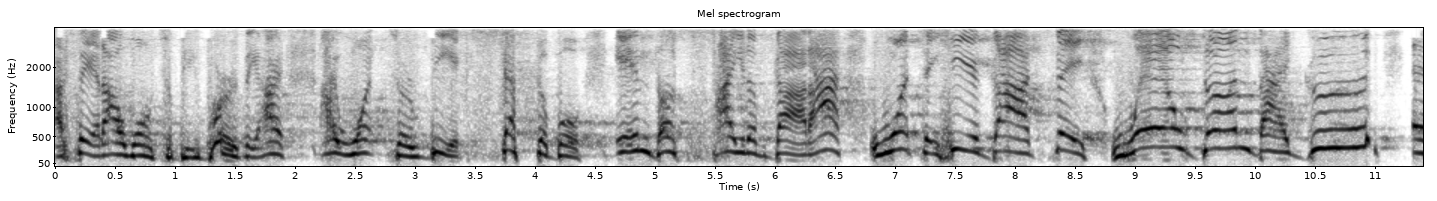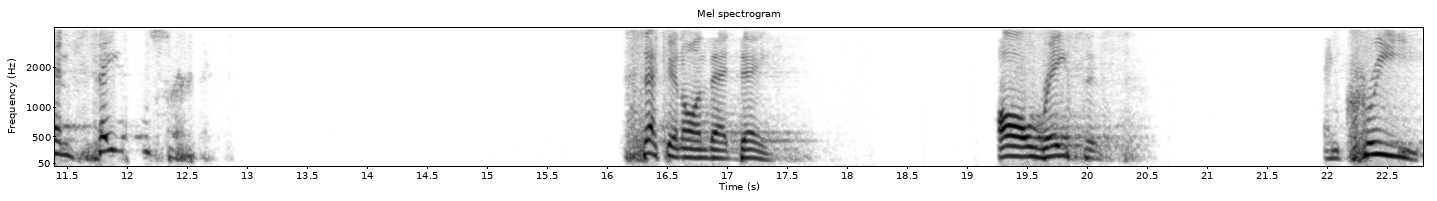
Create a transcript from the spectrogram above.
I said, I want to be worthy. I, I want to be acceptable in the sight of God. I want to hear God say, well done, thy good and faithful servant. Second on that day, all races and creeds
